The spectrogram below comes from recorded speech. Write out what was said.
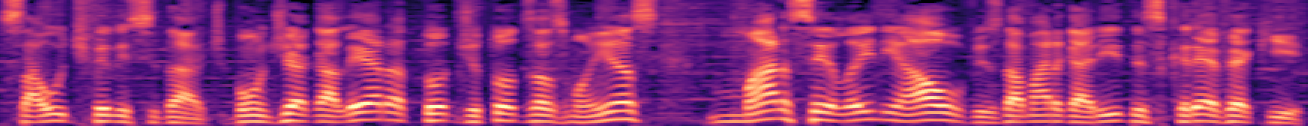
Saúde e felicidade. Bom dia, galera. De todas as manhãs. Marcelane Alves, da Margarida, escreve aqui.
